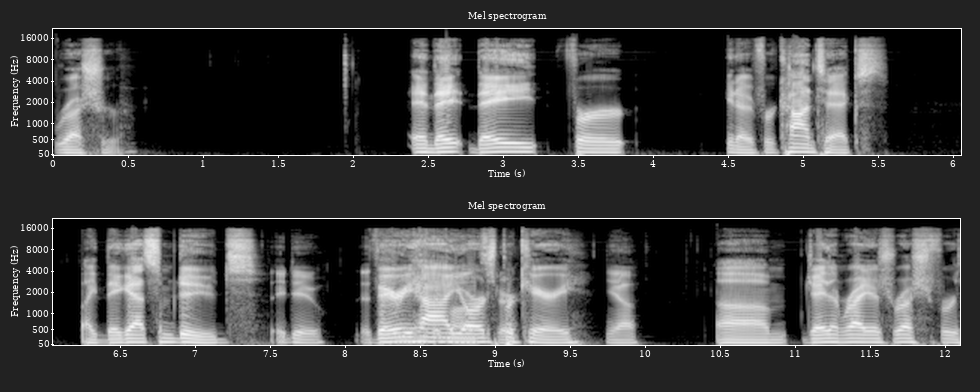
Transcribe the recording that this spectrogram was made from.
rusher. And they they for you know, for context, like they got some dudes. they do. The Very high yards per carry. Yeah. Um, Jaylen has rushed for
